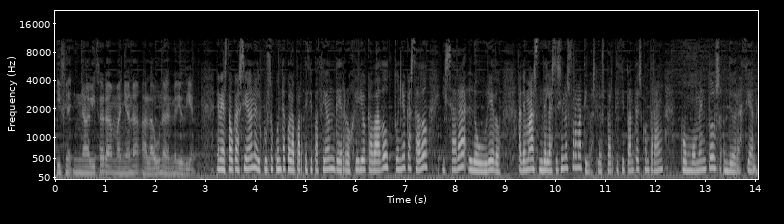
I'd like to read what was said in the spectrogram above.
y finalizará mañana a la 1 del mediodía. En esta ocasión, el curso cuenta con la participación de Rogelio Cavado, Toño Casado y Sara Louredo. Además de las sesiones formativas, los participantes contarán con momentos de oración.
